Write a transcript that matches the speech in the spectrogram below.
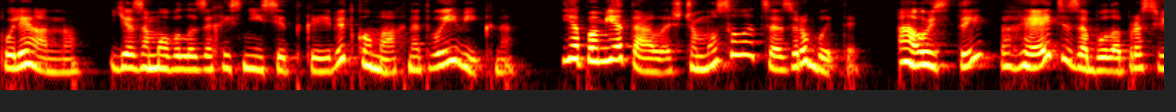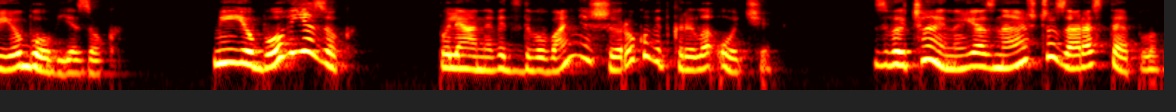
Поліанно, я замовила захисні сітки від комах на твої вікна. Я пам'ятала, що мусила це зробити. А ось ти геть забула про свій обов'язок. Мій обов'язок? Поліана від здивування широко відкрила очі. Звичайно, я знаю, що зараз тепло,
